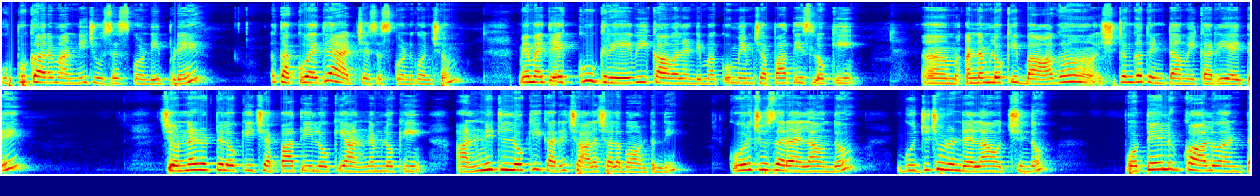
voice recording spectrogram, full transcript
ఉప్పు కారం అన్నీ చూసేసుకోండి ఇప్పుడే. తక్కువ అయితే యాడ్ చేసేసుకోండి కొంచెం. మేమైతే ఎక్కువ గ్రేవీ కావాలండి మాకు. మేము చపాతీస్లోకి అన్నంలోకి బాగా ఇష్టంగా తింటాము ఈ కర్రీ అయితే. జొన్న రొట్టెలోకి చపాతీలోకి అన్నంలోకి అన్నిటిలోకి ఈ కర్రీ చాలా చాలా బాగుంటుంది. కూర చూసారా ఎలా ఉందో? గుజ్జు చూడండి ఎలా వచ్చిందో. పొటేలు కాలు అంట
